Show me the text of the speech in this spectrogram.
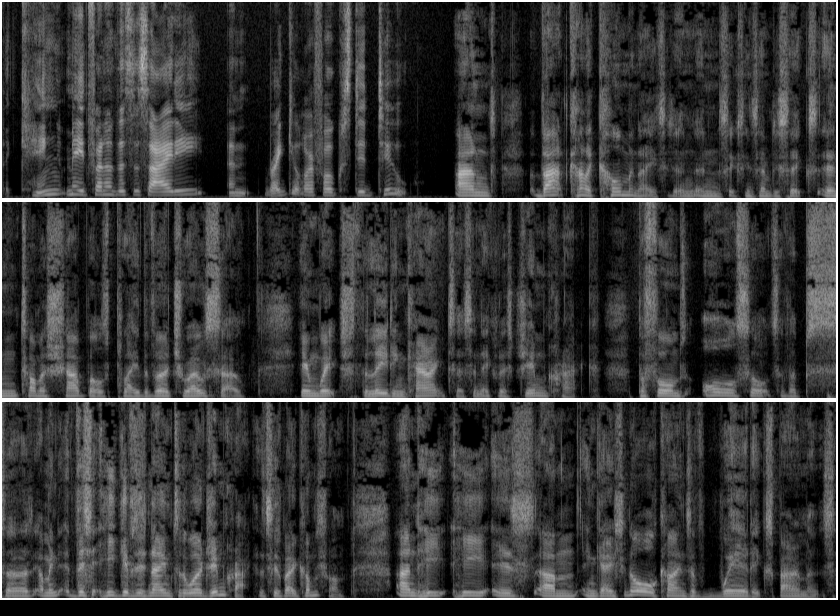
The king made fun of the society, and regular folks did too. And that kind of culminated in, in 1676 in Thomas Shadwell's play The Virtuoso, in which the leading character, Sir Nicholas Gimcrack, performs all sorts of absurd. I mean, this, he gives his name to the word Gimcrack. This is where it comes from, and he he is um, engaged in all kinds of weird experiments.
